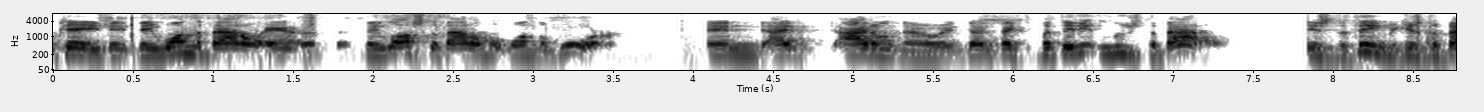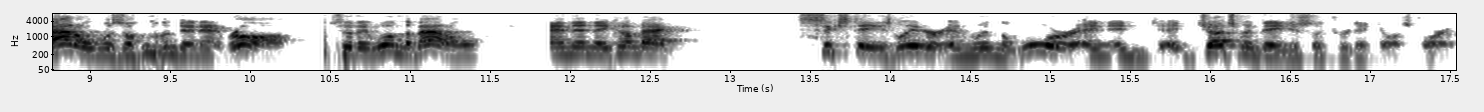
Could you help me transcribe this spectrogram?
okay, they, they won the battle and uh, they lost the battle but won the war, and I I don't know, it, they, but they didn't lose the battle, is the thing because the battle was on Monday Night Raw, so they won the battle, and then they come back six days later and win the war, and, and Judgment Day just looked ridiculous for it,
